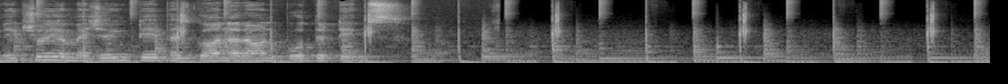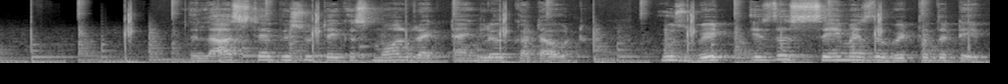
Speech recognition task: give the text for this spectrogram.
Make sure your measuring tape has gone around both the tapes. The last step is to take a small rectangular cutout whose width is the same as the width of the tape.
